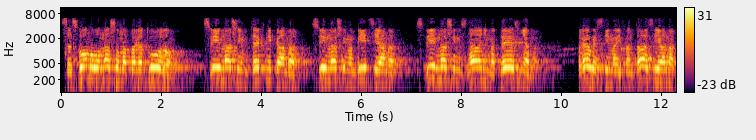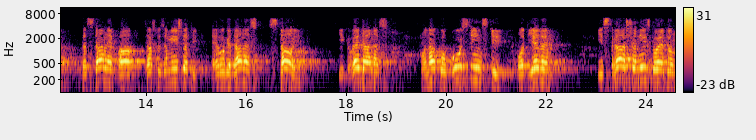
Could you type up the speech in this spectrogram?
Sa svom ovom našom aparaturom, svim našim tehnikama, svim našim ambicijama, svim našim znanjima, težnjama, prelestima i fantazijama, da stane, pa zašto zamišljati? Evo ga danas stao je i gleda nas onako pustinski, odjeven i strašan izgledom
